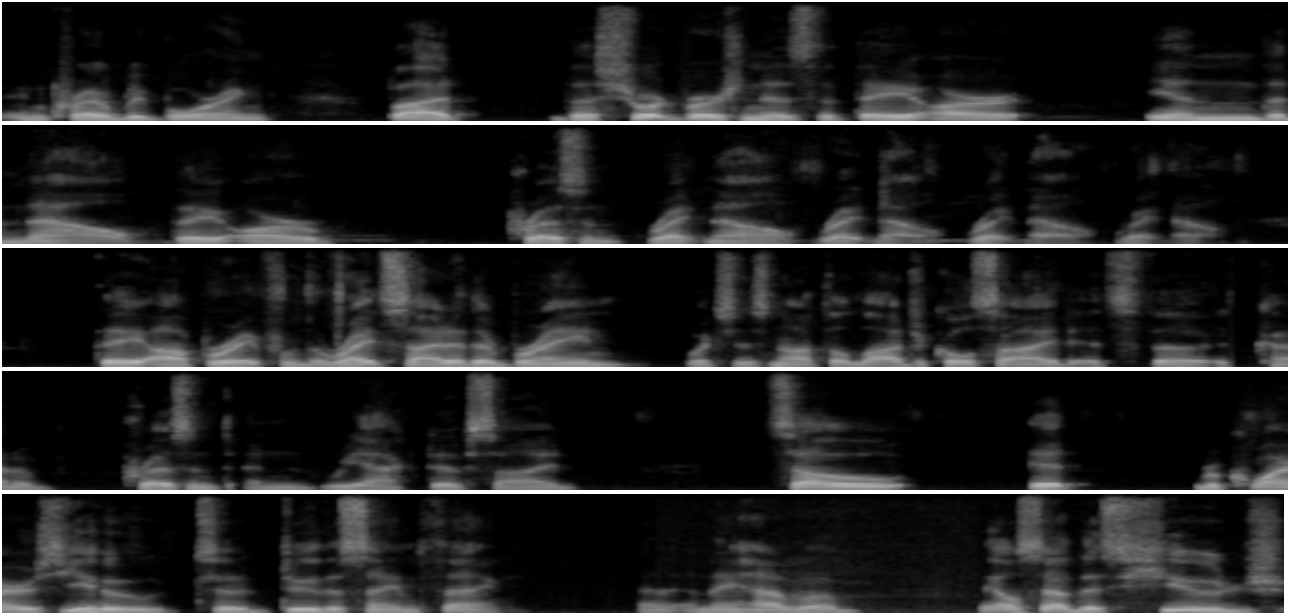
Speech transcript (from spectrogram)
incredibly boring. But the short version is that they are in the now. They are present right now, right now, right now, right now. They operate from the right side of their brain, which is not the logical side, it's the kind of present and reactive side. So it requires you to do the same thing. And, and they have a, they also have this huge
